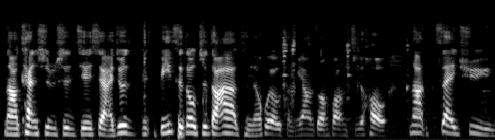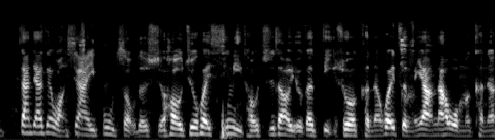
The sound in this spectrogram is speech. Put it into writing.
那看是不是接下来就是彼此都知道啊可能会有什么样的状况之后，那再去大家再往下一步走的时候，就会心里头知道有个底，说可能会怎么样，那我们可能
